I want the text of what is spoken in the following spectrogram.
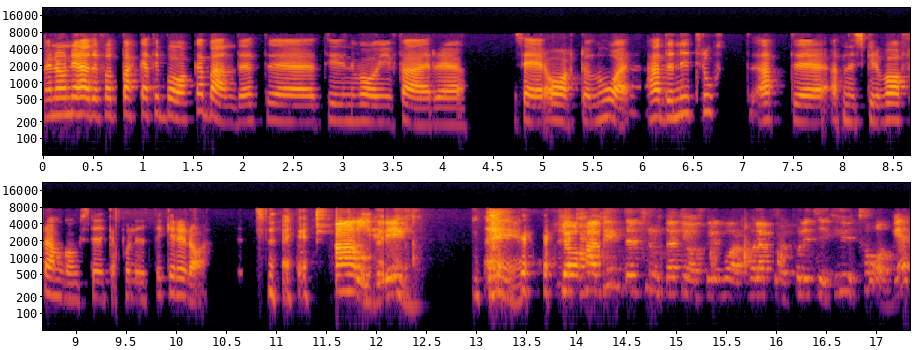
Men om ni hade fått backa tillbaka bandet eh, till ni var ungefär eh, säger 18 år. Hade ni trott att, eh, att ni skulle vara framgångsrika politiker idag? Nej. Aldrig. Nej. Jag hade inte trott att jag skulle bara hålla på med politik överhuvudtaget.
